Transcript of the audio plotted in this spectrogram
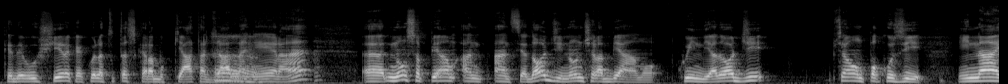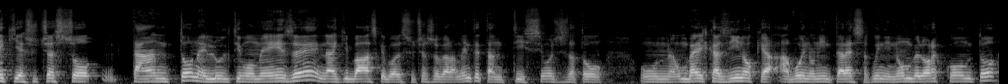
che deve uscire, che è quella tutta scarabocchiata, gialla ah. e nera, eh? eh? non sappiamo, an- anzi ad oggi non ce l'abbiamo, quindi ad oggi siamo un po' così. In Nike è successo tanto nell'ultimo mese, in Nike Basketball è successo veramente tantissimo, c'è stato un, un bel casino che a, a voi non interessa, quindi non ve lo racconto,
